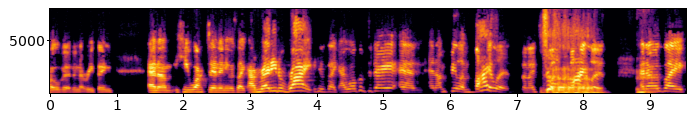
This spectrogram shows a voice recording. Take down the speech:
COVID and everything. And um, he walked in and he was like, "I'm ready to write." He was like, "I woke up today and and I'm feeling violence, and I chose violence." And I was like,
